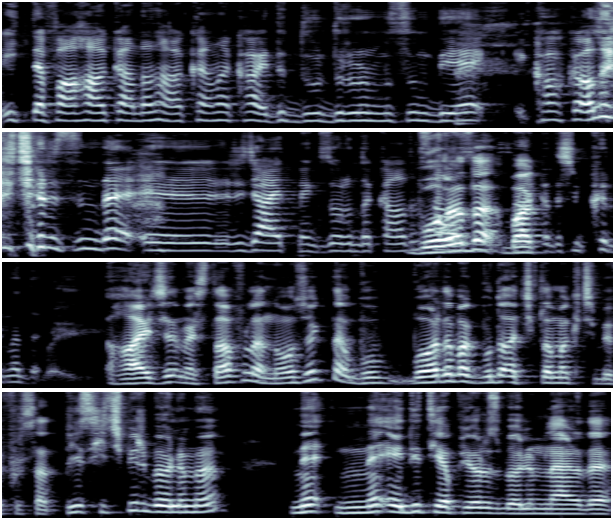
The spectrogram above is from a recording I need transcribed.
ilk defa Hakan'dan Hakan'a kaydı durdurur musun diye kahkahalar içerisinde e, rica etmek zorunda kaldım. Bu Sağ arada olsun, bak- arkadaşım kırmadı. Hayır canım estağfurullah ne olacak da bu bu arada bak bu da açıklamak için bir fırsat. Biz hiçbir bölümü ne ne edit yapıyoruz bölümlerde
